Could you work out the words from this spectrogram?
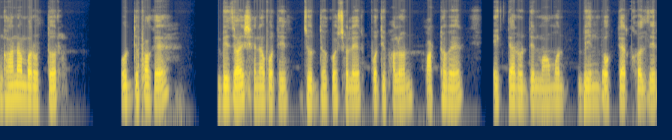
ঘ নম্বর উত্তর, উদ্দীপকে বিজয় সেনাপতির যুদ্ধ কৌশলের প্রতিফলন পাঠ্যবের ইখতিয়ার উদ্দিন মোহাম্মদ বিন বখতিয়ার খলজির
